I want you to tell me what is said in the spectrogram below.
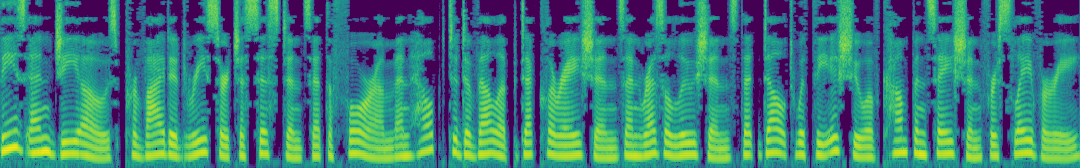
These NGOs provided research assistance at the forum and helped to develop declarations and resolutions that dealt with the issue of compensation for slavery.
